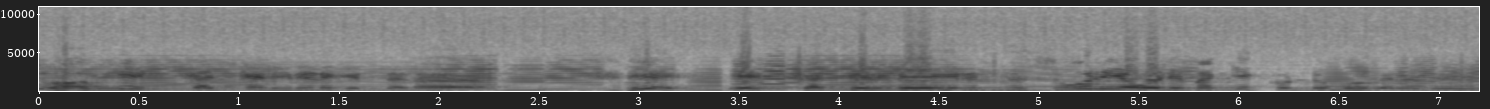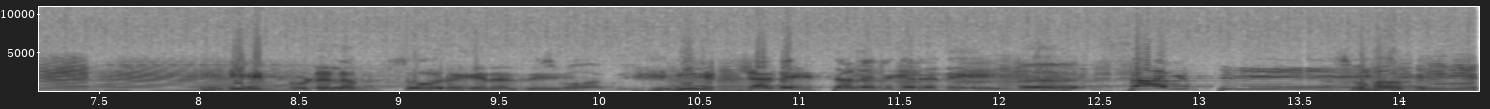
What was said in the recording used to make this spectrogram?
சுவாமி. என் கண்கள் இருடுகின்றன. என் கண்களிலே இருந்து சூரிய ஒளி மங்கிக் கொண்டு போகிறது என் உடலம் சோறுகிறது. என் நடை தளர்கிறது ஆ. சாவித்திரி சுவாமி.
